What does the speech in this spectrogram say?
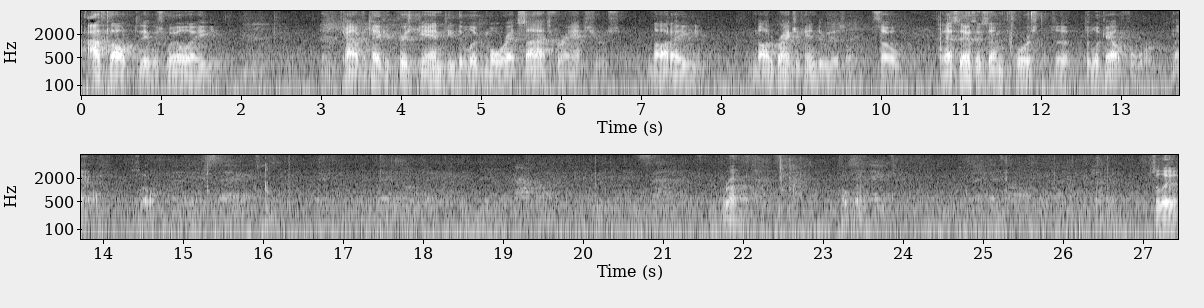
I thought it was well a kind of a take of Christianity that looked more at science for answers, not a not a branch of Hinduism. So that's definitely something for us to, to look out for now. So right. Okay. Okay. So they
